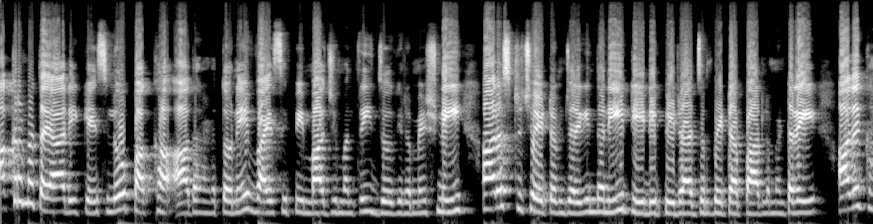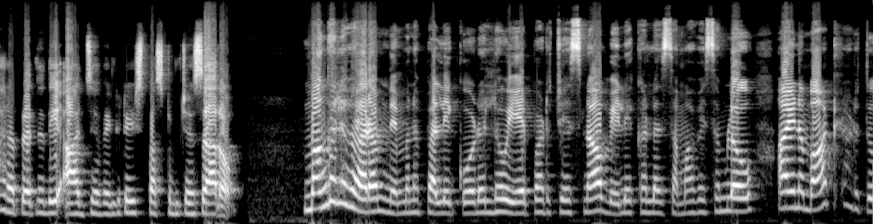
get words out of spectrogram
అక్రమ తయారీ కేసులో పక్క ఆధారాలతోనే వైసీపీ మాజీ మంత్రి జోగి రమేష్ని అరెస్టు చేయడం జరిగిందని టీడీపీ రాజంపేట పార్లమెంటరీ అధికార ప్రతినిధి ఆర్జే వెంకటేష్ స్పష్టం చేశారు. మంగళవారం నిమ్మనపల్లి గోడల్లో ఏర్పాటు చేసిన విలేకరుల సమావేశంలో ఆయన మాట్లాడుతూ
